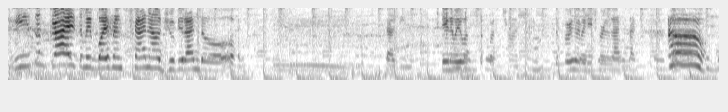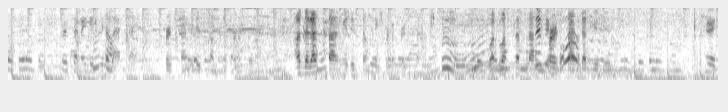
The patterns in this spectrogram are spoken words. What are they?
please subscribe to my boyfriend's channel, Juvy Rando. Anyway, what's the question? The first time I did for the last time. Oh! First time I did for the last time. First time you did something for the first time. Oh, the last time you did something for the first time. Mm. What was that last first time that you did? Good.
